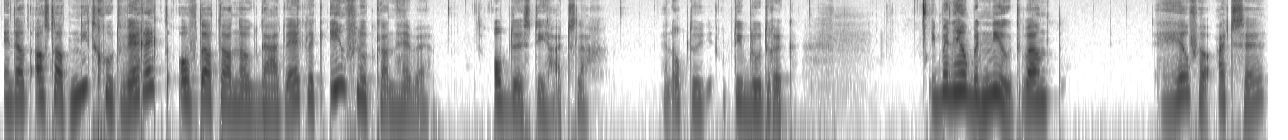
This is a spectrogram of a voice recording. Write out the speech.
En dat als dat niet goed werkt, of dat dan ook daadwerkelijk invloed kan hebben op dus die hartslag en op die, op die bloeddruk. Ik ben heel benieuwd, want heel veel artsen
